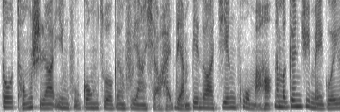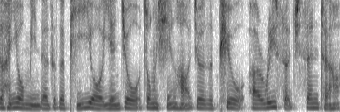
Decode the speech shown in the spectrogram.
都同时要应付工作跟抚养小孩，两边都要兼顾嘛哈。那么根据美国一个很有名的这个皮尤研究中心哈，就是 Pew 呃 Research Center 哈，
